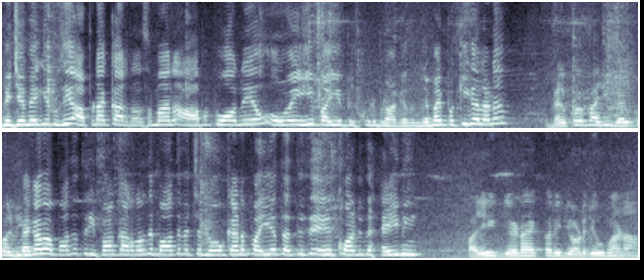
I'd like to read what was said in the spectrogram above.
ਵੀ ਜਿਵੇਂ ਕਿ ਤੁਸੀਂ ਆਪਣਾ ਘਰ ਦਾ ਸਮਾਨ ਆਪ ਪਵਾਉਂਦੇ ਹੋ ਉਵੇਂ ਹੀ ਬਾਈ ਬਿਸਕੁਟ ਬਣਾ ਕੇ ਦਿੰਦੇ। ਬਾਈ ਪੱਕੀ ਗੱਲ ਹੈ ਨਾ? ਬਿਲਕੁਲ ਭਾਜੀ ਬਿਲਕੁਲ ਜੀ। ਮੈਂ ਕਹਿੰਦਾ ਵੱਧ ਤਾਰੀਫਾਂ ਕਰਦਾ ਤੇ ਬਾਅਦ ਵਿੱਚ ਲੋਕ ਕਹਿਣ ਭਾਈ ਇਹ ਤਾਂ ਇਹ ਕੁਆਲਿਟੀ ਤਾਂ ਹੈ ਹੀ ਨਹੀਂ। ਭਾਜੀ ਜਿਹੜਾ ਇੱਕ ਵਾਰੀ ਜੁੜ ਜਾਊਗਾ ਨਾ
